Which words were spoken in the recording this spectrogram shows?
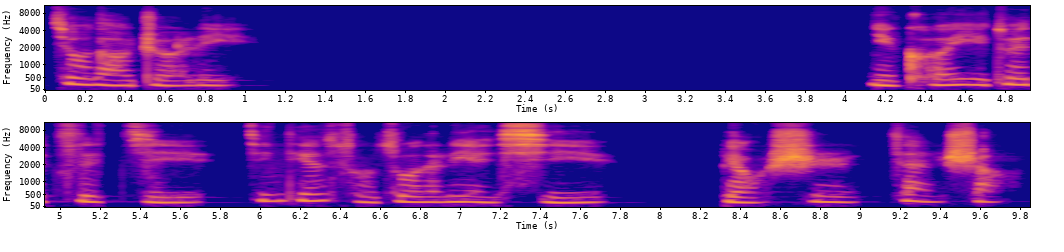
就到这里。你可以对自己今天所做的练习表示赞赏。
